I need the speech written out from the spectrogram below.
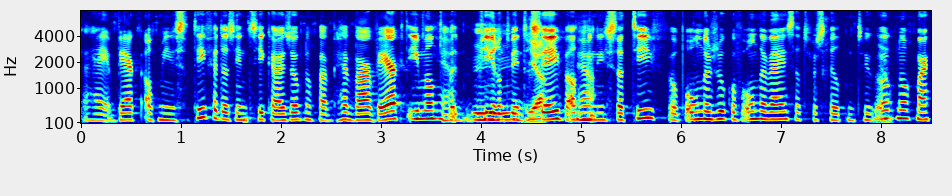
hij werkt administratief, hè, dat is in het ziekenhuis ook nog, maar waar werkt iemand? 24-7 mhm. administratief, op onderzoek of onderwijs, dat verschilt natuurlijk ook nog. Maar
